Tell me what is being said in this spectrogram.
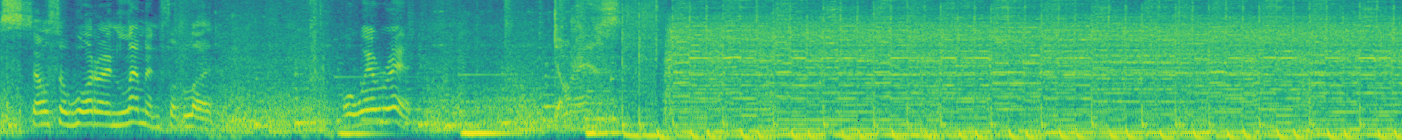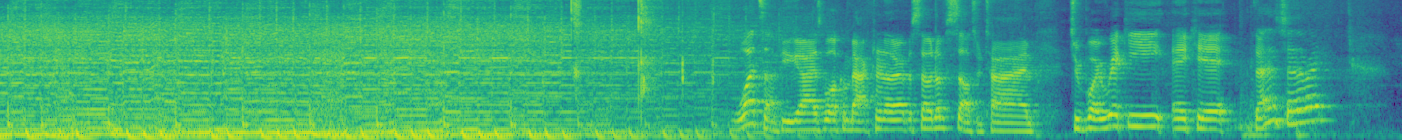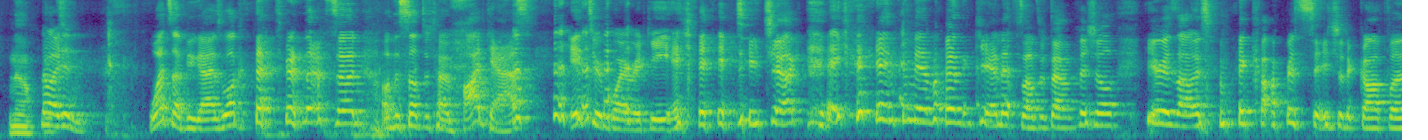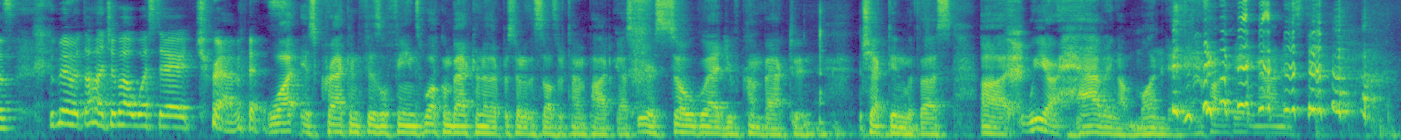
Salsa water and lemon for blood. Or wear red. Don't ask. What's up, you guys? Welcome back to another episode of Seltzer Time. It's your boy Ricky, aka. Did I say that right? No. No, I didn't. What's up, you guys? Welcome back to another episode of the Seltzer Time podcast. It's your boy Ricky, aka T Chuck, aka the man behind the can at Seltzer Time Official. Here is always my conversation accomplice, the man with the hunch about Worcester, Travis. What is cracking fizzle fiends? Welcome back to another episode of the Seltzer Time podcast. We are so glad you've come back to checked in with us. Uh, we are having a Monday, if I'm being honest.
